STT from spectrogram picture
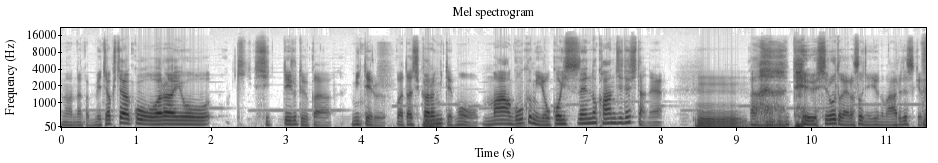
まあ、なんかめちゃくちゃこうお笑いをき知っているというか見てる私から見ても、まあ5組横一線の感じでしたね。うん。あっていう素人が偉そうに言うのもあれですけど。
